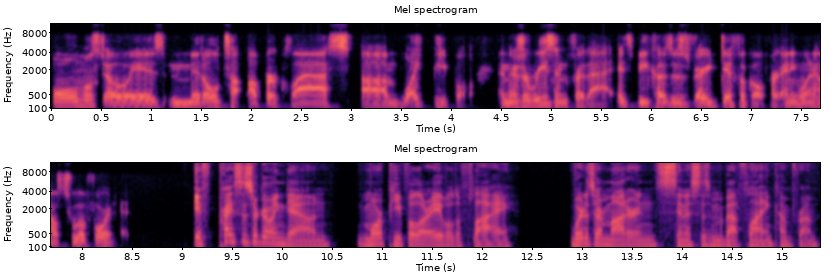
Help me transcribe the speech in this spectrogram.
almost always middle to upper class um, white people. And there's a reason for that. It's because it's very difficult for anyone else to afford it. If prices are going down, more people are able to fly. Where does our modern cynicism about flying come from?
